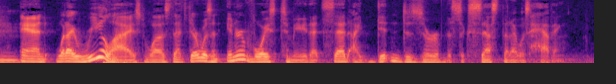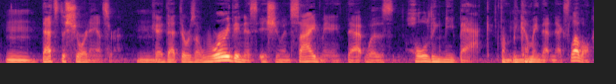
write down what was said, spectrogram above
Mm. And what I realized was that there was an inner voice to me that said I didn't deserve the success that I was having. Mm. That's the short answer. Okay, that there was a worthiness issue inside me that was holding me back from becoming that next level.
